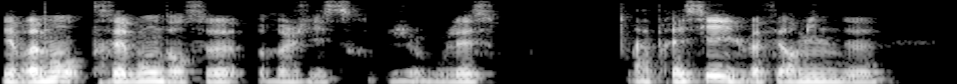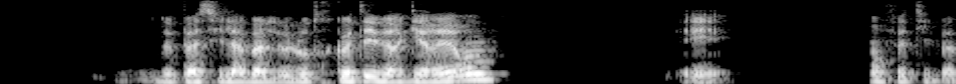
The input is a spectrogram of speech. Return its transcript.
Il est vraiment très bon dans ce registre. Je vous laisse apprécier. Il va faire mine de, passer la balle de l'autre côté vers Guerrero. Et en fait, il va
